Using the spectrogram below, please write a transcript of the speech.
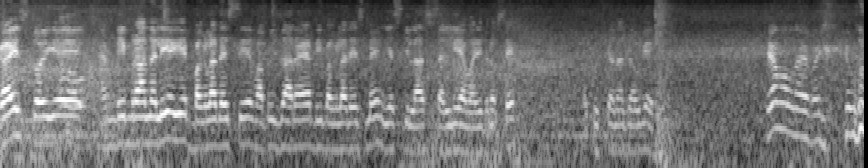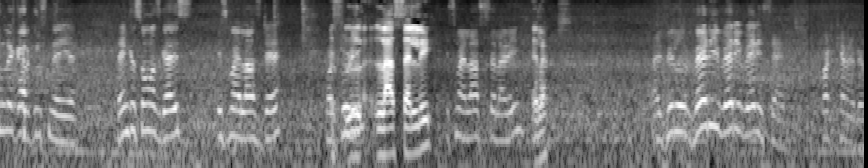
गाइस तो ये एमडी इमरान अली है ये बांग्लादेश से वापस जा रहा है अभी बांग्लादेश में। ये इसकी लास्ट सैलरी है हमारी तरफ़ से। और कुछ कहना चाहोगे? क्या बोलना है भाई? बोलने का कुछ नहीं है। Thank you so much guys it's my last day last salary it's my last salary I feel very very very sad what can I do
